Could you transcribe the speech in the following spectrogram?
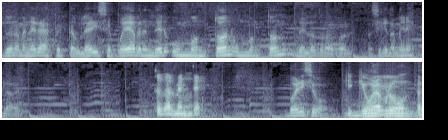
de una manera espectacular y se puede aprender un montón, un montón del otro rol. Así que también es clave. Totalmente. Buenísimo. Qué, buena pregunta.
